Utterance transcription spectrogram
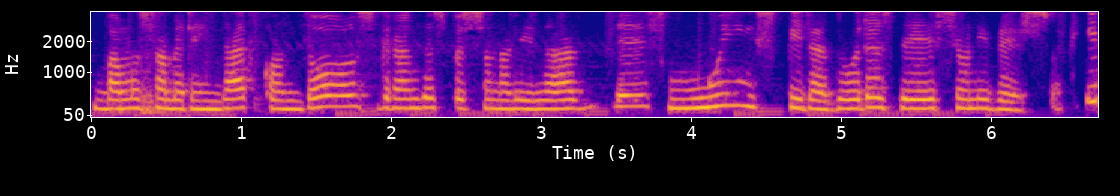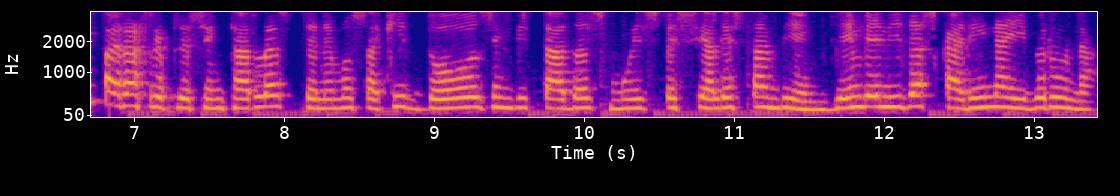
vamos a merendar con dos grandes personalidades muy inspiradoras de ese universo. Y para representarlas tenemos aquí dos invitadas muy especiales también. Bienvenidas Karina y Bruna.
